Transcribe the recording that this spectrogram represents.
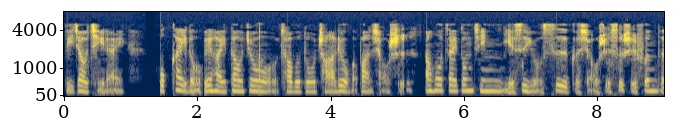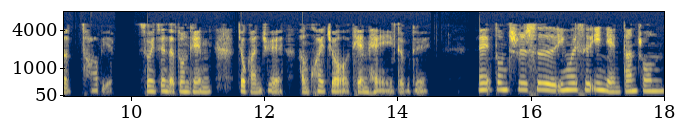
比较起来，北海道北海道就差不多差六个半小时，然后在东京也是有四个小时四十分的差别。所以真的冬天就感觉很快就天黑，对不对？え、冬至是因为是一年当中、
